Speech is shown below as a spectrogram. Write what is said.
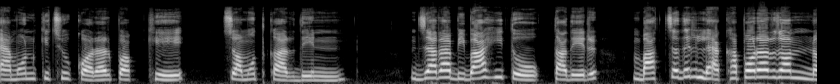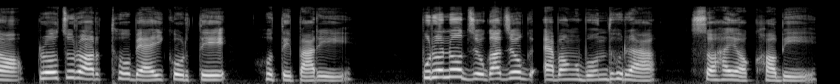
এমন কিছু করার পক্ষে চমৎকার দিন। যারা বিবাহিত, তাদের বাচ্চাদের লেখাপড়ার জন্য প্রচুর অর্থ ব্যয় করতে হতে পারে। পুরনো যোগাযোগ এবং বন্ধুরা সহায়ক হবে।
